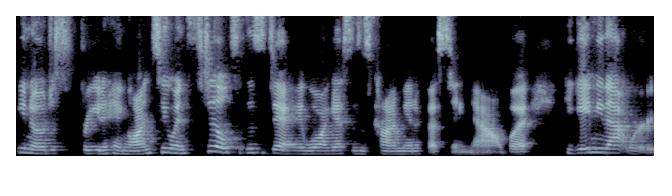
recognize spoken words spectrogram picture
you know, just for you to hang on to. And still to this day, well, I guess this is kind of manifesting now, but he gave me that word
